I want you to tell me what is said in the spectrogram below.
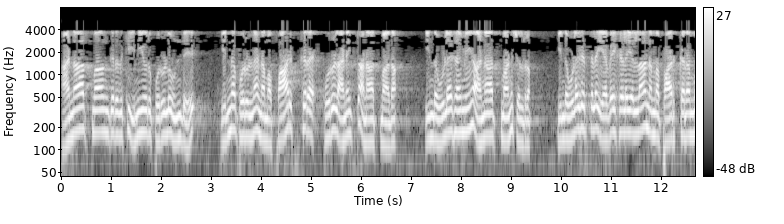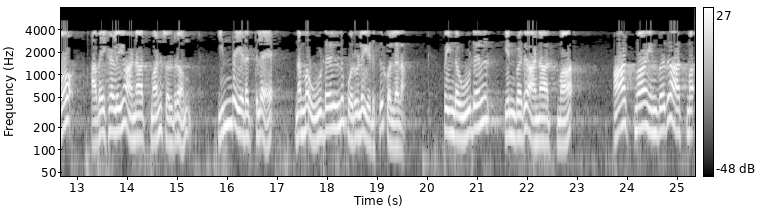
அனாத்மாங்கிறதுக்கு இனியொரு பொருளும் உண்டு. என்ன பொருள்னா நம்ம பார்க்கிற பொருள் அனைத்தும் அனாத்மா தான் இந்த உலகமே அனாத்மான்னு சொல்றோம். இந்த உலகத்துல எவைகளையெல்லாம் நம்ம பார்க்கிறோமோ அவைகளையும் அனாத்மான்னு சொல்றோம். இந்த இடத்துல நம்ம உடல்னு பொருளை எடுத்து கொள்ளலாம். இப்ப இந்த உடல் என்பது அனாத்மா ஆத்மா என்பது ஆத்மா.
